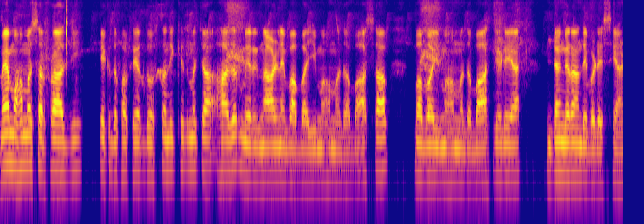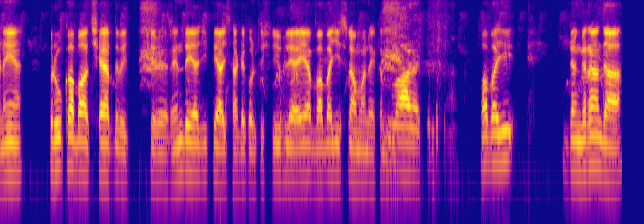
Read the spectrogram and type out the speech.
ਮੈਂ ਮੁਹੰਮਦ ਸਰਫਰਾਜ਼ ਜੀ ਇੱਕ ਦਫਾ ਫਿਰ ਦੋਸਤਾਂ ਦੀ ਖਿਦਮਤ 'ਚ ਹਾਜ਼ਰ। ਮੇਰੇ ਨਾਲ ਨੇ ਬਾਬਾ ਜੀ ਮੁਹੰਮਦ ਅਬਾਸ ਸਾਹਿਬ। ਬਾਬਾ ਜੀ ਮੁਹੰਮਦ ਅਬਾਸ ਜਿਹੜੇ ਆ ਡੰਗਰਾਂ ਦੇ ਬੜੇ ਸਿਆਣੇ ਆ। ਫਰੂਕਾਬਾਦ ਸ਼ਹਿਰ ਦੇ ਵਿੱਚ ਰਹਿੰਦੇ ਆ ਜੀ ਤੇ ਅੱਜ ਸਾਡੇ ਕੋਲ ਤਸ਼ਰੀਫ ਲਿਆਏ ਆ। ਬਾਬਾ ਜੀ ਅਸਲਾਮ ਅਲੈਕਮ ਜੀ। ਵਾਲੇਕੁਮ ਸਲਾਮ। ਬਾਬਾ ਜੀ ਡੰਗਰਾਂ ਦਾ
